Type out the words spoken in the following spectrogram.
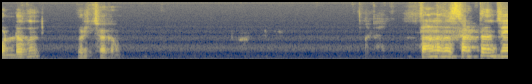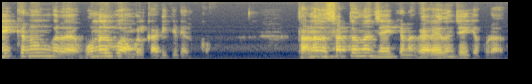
கொண்டது விருச்சகம். தனது சட்டம் ஜெயிக்கணுங்கிற உணர்வு அவங்களுக்கு அடிக்கடி இருக்கும். தனது சட்டம் தான் ஜெயிக்கணும் வேற எதுவும் ஜெயிக்கக்கூடாது.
